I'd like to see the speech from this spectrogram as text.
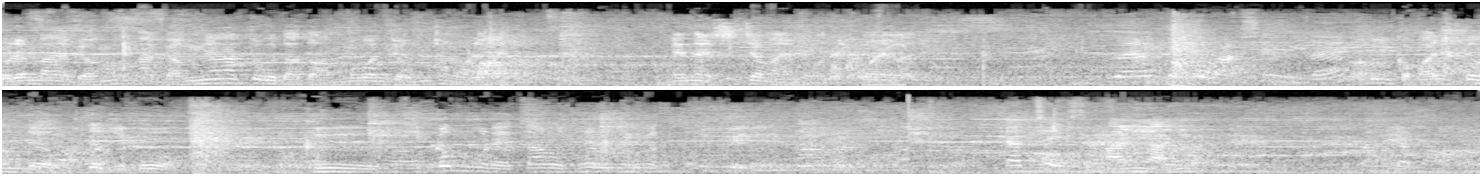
오랜만에 명, 아, 명량 핫도그 나도 안 먹은 지 엄청 오래됐어. 옛날에 진짜 많이 먹었는데, 좋아해가지고. 왜 그거 맛있는데? 그러니까 맛있었는데 없어지고, 그 뒷건물에 따로 새로 생겼어. 야채 있어요. 아니, 아니. 먹어.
